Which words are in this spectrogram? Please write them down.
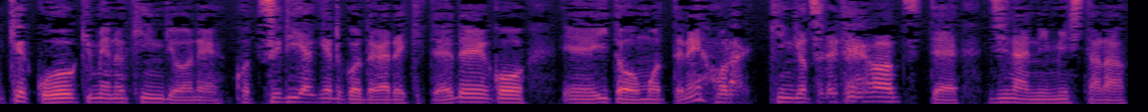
ー、結構大きめの金魚をね、こう釣り上げることができて、で、こう、えー、糸を持ってね、ほら、金魚釣れたよつって、次男に見したら、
